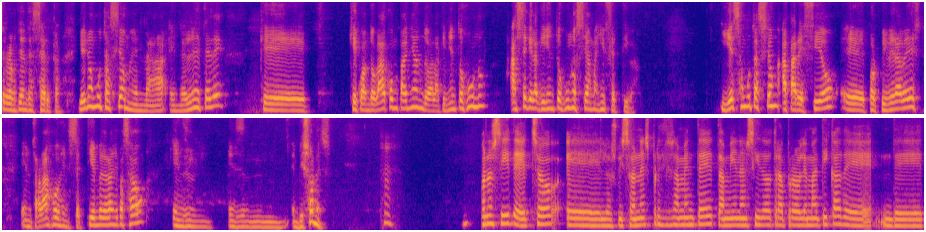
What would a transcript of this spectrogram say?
relativamente cerca. Y hay una mutación en, la, en el NTD que, cuando va acompañando a la 501 hace que la 501 sea más infectiva. Y esa mutación apareció eh, por primera vez en trabajos en septiembre del año pasado en, bisones. Bueno, sí, de hecho, eh, los bisones precisamente también han sido otra problemática de,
